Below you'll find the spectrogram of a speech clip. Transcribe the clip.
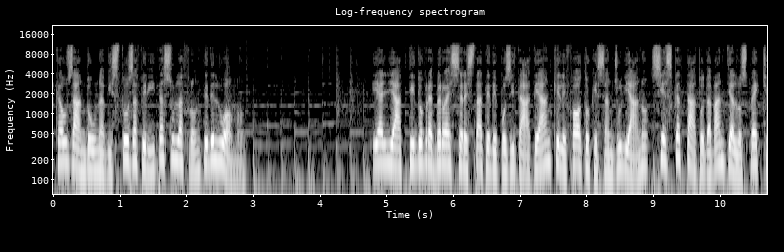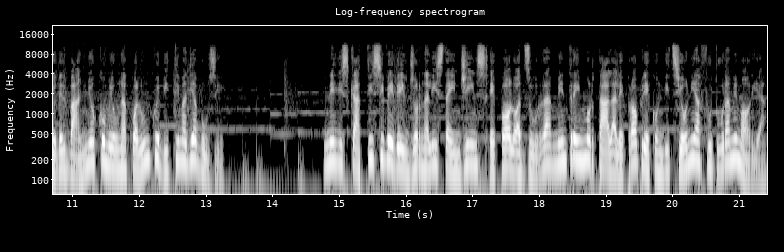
causando una vistosa ferita sulla fronte dell'uomo. E agli atti dovrebbero essere state depositate anche le foto che San Giuliano si è scattato davanti allo specchio del bagno come una qualunque vittima di abusi. Negli scatti si vede il giornalista in jeans e polo azzurra mentre immortala le proprie condizioni a futura memoria.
